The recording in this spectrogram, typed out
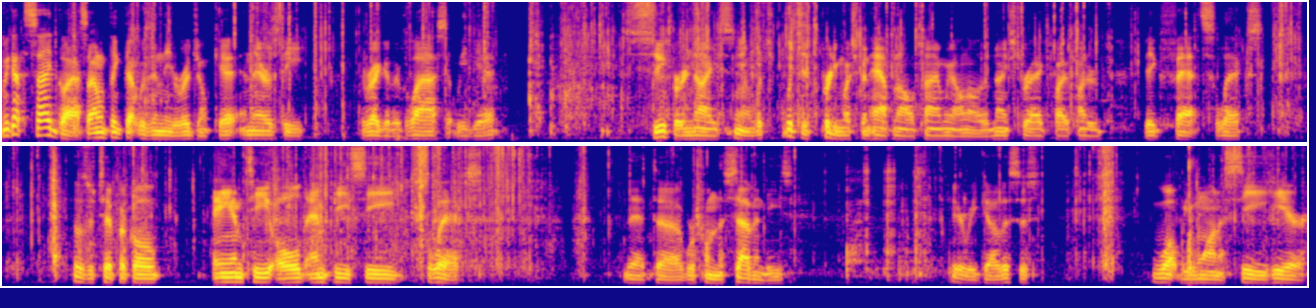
We got the side glass. I don't think that was in the original kit. And there's the, the regular glass that we get super nice, you know, which which has pretty much been happening all the time. We all know the nice drag 500 big fat slicks. Those are typical AMT old MPC slicks that uh, were from the 70s. Here we go. This is what we want to see here.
